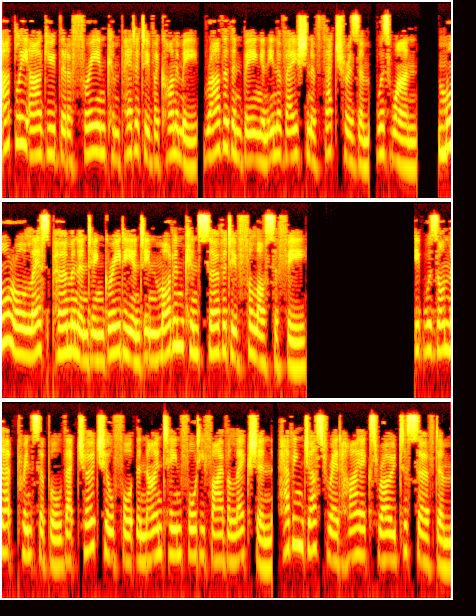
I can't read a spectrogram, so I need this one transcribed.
Utley argued that a free and competitive economy, rather than being an innovation of Thatcherism, was one more or less permanent ingredient in modern conservative philosophy. It was on that principle that Churchill fought the 1945 election, having just read Hayek's Road to Serfdom.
